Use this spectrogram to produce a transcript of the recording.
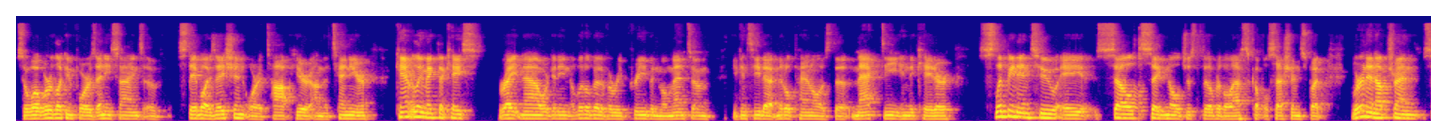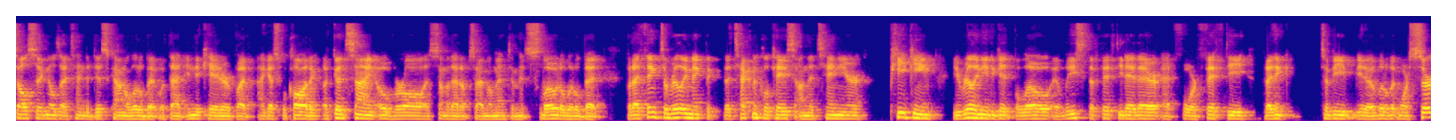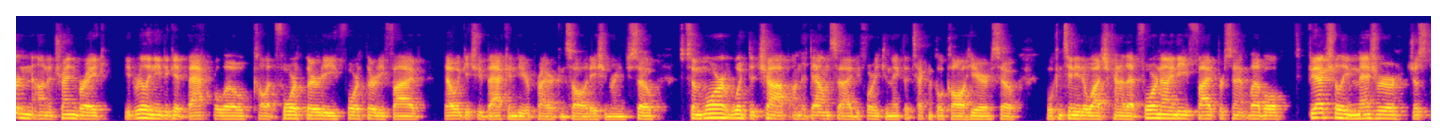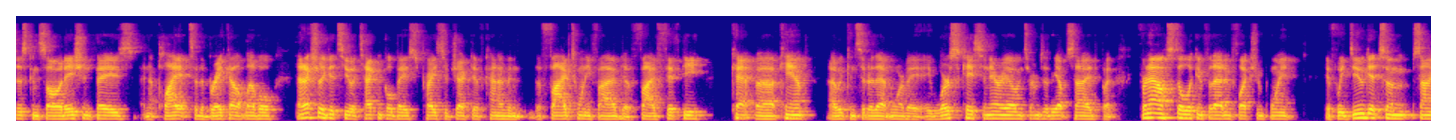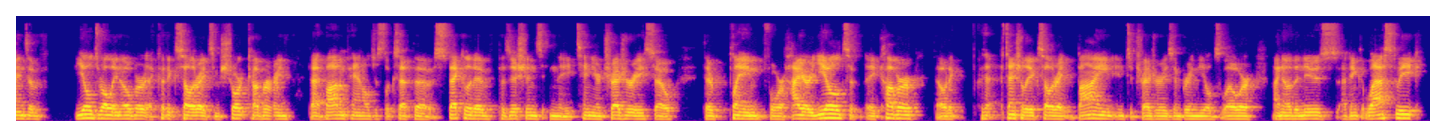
So, what we're looking for is any signs of stabilization or a top here on the 10 year. Can't really make the case right now. We're getting a little bit of a reprieve in momentum. You can see that middle panel is the MACD indicator slipping into a sell signal just over the last couple sessions, but we're in an uptrend. Sell signals I tend to discount a little bit with that indicator, but I guess we'll call it a, a good sign overall as some of that upside momentum has slowed a little bit. But I think to really make the, the technical case on the 10 year peaking, you really need to get below at least the 50 day there at 450. But I think to be you know a little bit more certain on a trend break, you'd really need to get back below, call it 430, 435. That would get you back into your prior consolidation range. So some more wood to chop on the downside before you can make the technical call here. So we'll continue to watch kind of that 490, 5% level. If you actually measure just this consolidation phase and apply it to the breakout level, that actually gets you a technical based price objective kind of in the 525 to 550 cap, uh, camp. I would consider that more of a, a worst case scenario in terms of the upside. But for now, still looking for that inflection point. If we do get some signs of yields rolling over, that could accelerate some short covering. That bottom panel just looks at the speculative positions in the 10 year treasury. So they're playing for higher yields. If they cover, that would potentially accelerate buying into treasuries and bring yields lower. I know the news, I think last week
